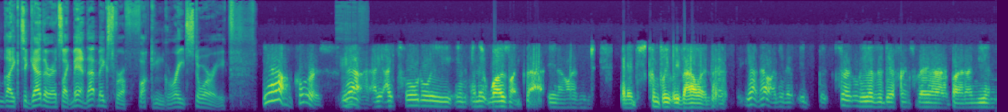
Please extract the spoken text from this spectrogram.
like, together, it's like, man, that makes for a fucking great story. Yeah, of course. Mm-hmm. Yeah, I, I totally, and, and it was like that, you know, and and it's completely valid. That yeah, no, I mean, it, it, it certainly is a difference there, but I mean,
